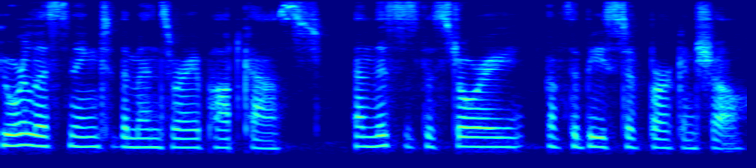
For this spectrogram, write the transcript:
You're listening to the Mens Rea podcast, and this is the story of the Beast of Birkenshaw.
